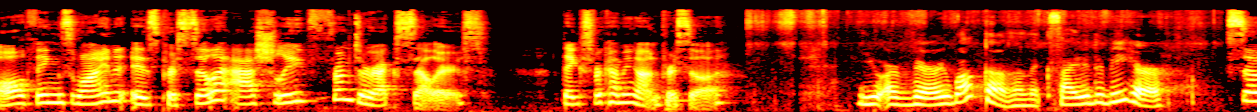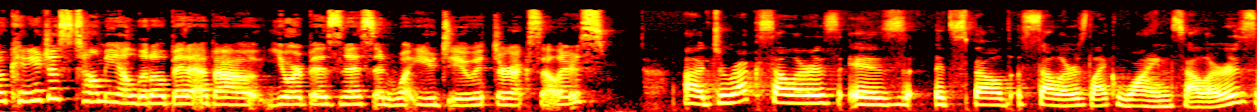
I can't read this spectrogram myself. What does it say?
all things wine is Priscilla Ashley from Direct Cellars. Thanks for coming on, Priscilla. You are very welcome. I'm excited to be here. So, can you just tell me a little bit about your business and what you do at Direct Cellars? Uh, Direct Cellars is it's spelled cellars like wine cellars,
